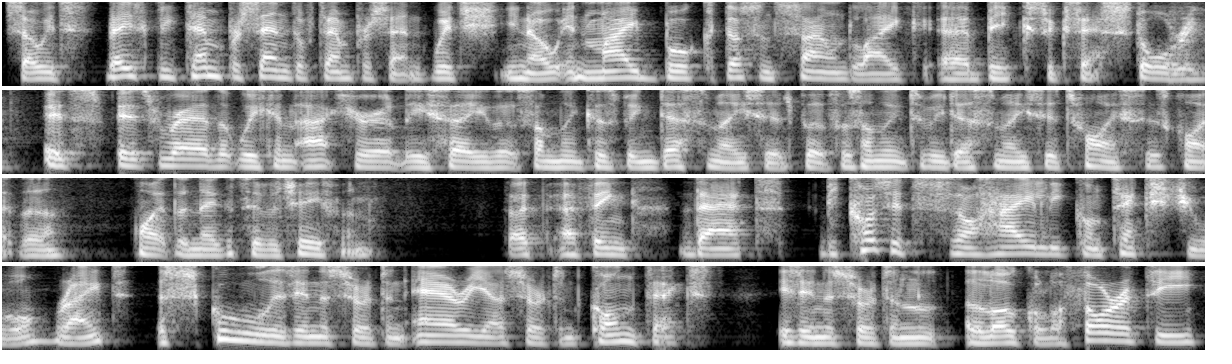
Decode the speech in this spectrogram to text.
so it's basically 10% of 10%, which, you know, in my book doesn't sound like a big success story. It's, it's rare that we can accurately say that something has been decimated, but for something to be decimated twice is quite the, quite the negative achievement. I, th- I, think that because it's so highly contextual, right? A school is in a certain area, a certain context, is in a certain local authority,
